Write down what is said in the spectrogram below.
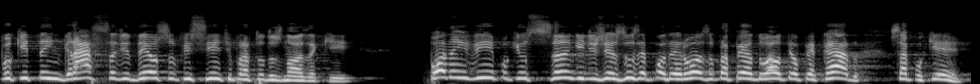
porque tem graça de Deus suficiente para todos nós aqui. Podem vir, porque o sangue de Jesus é poderoso para perdoar o teu pecado. Sabe por quê?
